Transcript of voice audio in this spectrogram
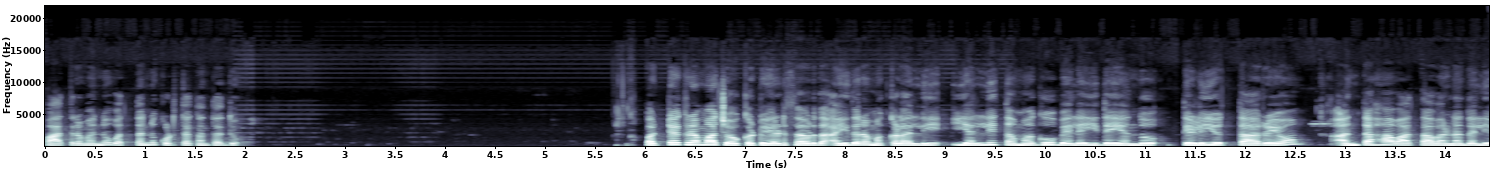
ಪಾತ್ರವನ್ನು, ಒತ್ತನ್ನು ಕೊಡ್ತಕ್ಕಂಥದ್ದು. ಪಠ್ಯಕ್ರಮ ಚೌಕಟ್ಟು ಎರಡು ಸಾವಿರದ ಐದರ ಮಕ್ಕಳಲ್ಲಿ ಎಲ್ಲಿ ತಮಗೂ ಬೆಲೆ ಇದೆ ಎಂದು ತಿಳಿಯುತ್ತಾರೆಯೋ ಅಂತಹ ವಾತಾವರಣದಲ್ಲಿ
